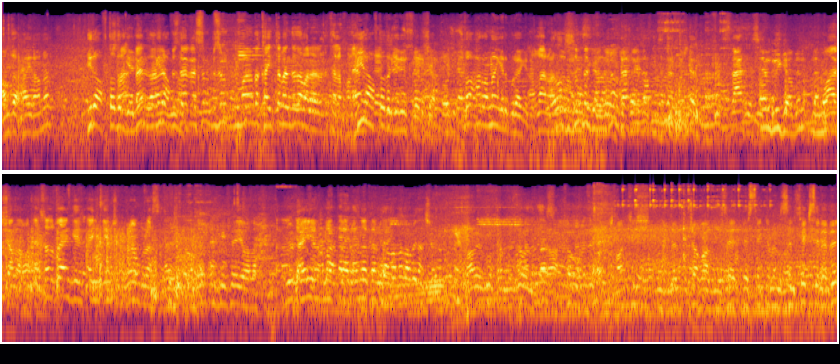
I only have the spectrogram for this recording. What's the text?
Amca hayranın bir haftadır geliyor. Ben bir, hafta, bizde resim bizim numarada kayıtta bende de var herhalde telefon. ya. bir haftadır geliyor sürekli. Ta Harran'dan gelip buraya geliyor. Allah razı olsun. Sizler En büyük abim Mehmet. Maşallah. Esas bu en genç, en genç buran burası. Eyvallah. Dayı hürmetler eden öpemler. Abi bu kırmızı olmuş ha. Fatih Mehmet Ucak abimize desteklememizin tek sebebi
